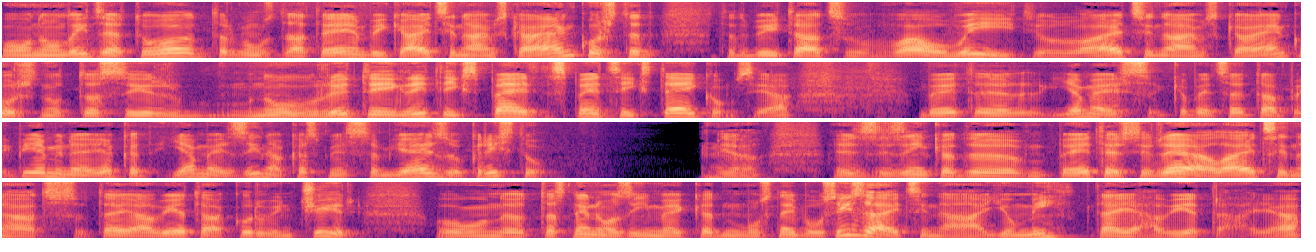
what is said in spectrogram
Un, un līdz ar to mums tā tēma bija aicinājums kā enkurs. Tad, tad bija tāds wow, vīt, aicinājums kā enkurs. Nu, tas ir nu, ritīgi, ritīgi spē, spēcīgs teikums. Ja? Bet, eh, ja mēs, kāpēc tā pieminēja, ja, kad, ja mēs zinām, kas mēs esam Jēzu Kristu, Ja? Es zinu, ka uh, Pēters ir reāli aicināts tajā vietā, kur viņš ir. Uh, tas nenozīmē, ka mums nebūs izaicinājumi tajā vietā, ja?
